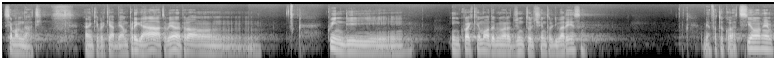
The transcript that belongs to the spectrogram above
siamo andati, anche perché abbiamo pregato, però... Quindi in qualche modo abbiamo raggiunto il centro di Varese, abbiamo fatto colazione,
